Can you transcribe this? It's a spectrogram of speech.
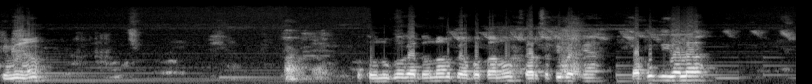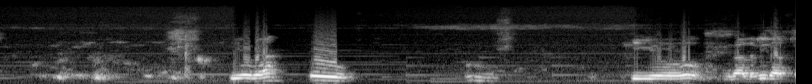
ਕਿਵੇਂ ਆ? ਤੁਹਾਨੂੰ ਕੋ ਗਿਆ? ਦੋਨਾਂ ਨੂੰ ਪਿਓ ਪਤਾ ਨੂੰ ਸਿਰ ਸੱਟੀ ਬੈਠਿਆ ਬਾਪੂ ਕੀ ਗੱਲ ਆ? ਕੀ ਹੋ ਗਿਆ? ਕੀ ਉਹ ਗੱਲ ਵੀ ਦੱਸ।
